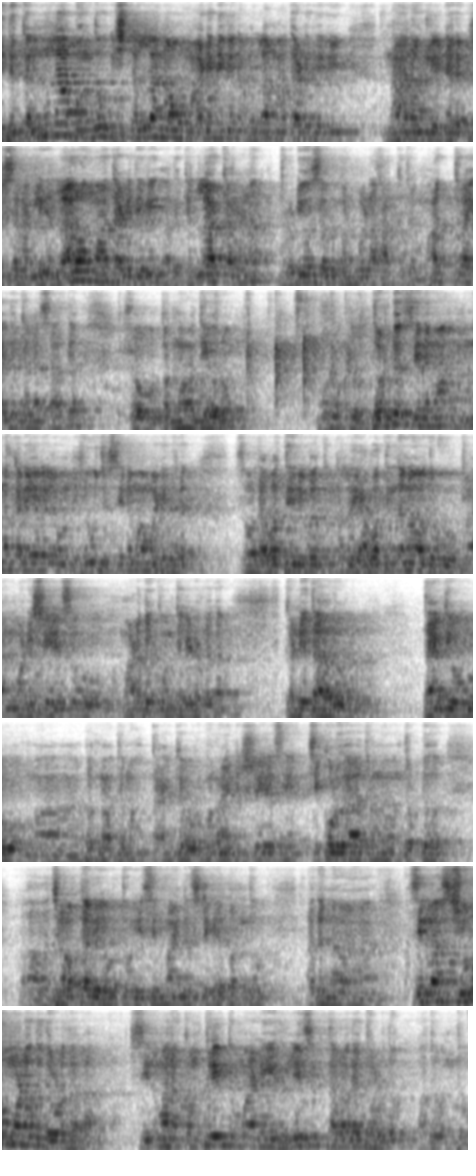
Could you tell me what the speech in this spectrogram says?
ಇದಕ್ಕೆಲ್ಲ ಬಂದು ಇಷ್ಟೆಲ್ಲ ನಾವು ಮಾಡಿದ್ದೀವಿ ನಾವೆಲ್ಲ ಮಾತಾಡಿದ್ದೀವಿ ನಾನಾಗಲಿ ಡೈರೆಕ್ಟರ್ ಆಗಲಿ ಎಲ್ಲರೂ ಮಾತಾಡಿದ್ದೀವಿ ಅದಕ್ಕೆಲ್ಲ ಕಾರಣ ಪ್ರೊಡ್ಯೂಸರ್ ಬಂಡವಾಳ ಹಾಕಿದ್ರೆ ಮಾತ್ರ ಇದಕ್ಕೆಲ್ಲ ಸಾಧ್ಯ. ಸೊ ಪದ್ಮಾವತಿ ಅವರು ದೊಡ್ಡ ಸಿನಿಮಾ ನನ್ನ ಕರಿಯರಲ್ಲಿ ಒಂದು ಹ್ಯೂಜ್ ಸಿನಿಮಾ ಮಾಡಿದ್ದಾರೆ. ಸೊ ಅದು ಅವತ್ತಿನ ಇವತ್ತಿನಲ್ಲ, ಯಾವತ್ತಿಂದನೂ ಅದು ಪ್ಲಾನ್ ಮಾಡಿ ಶ್ರೇಯಸ್ಸು ಮಾಡಬೇಕು ಅಂತ ಹೇಳಿದಾಗ ಖಂಡಿತ ಅದು ಥ್ಯಾಂಕ್ ಯು ಪದ್ಮಾವತಿಮ್ಮ. ಥ್ಯಾಂಕ್ ಯು ಅವ್ರಿಗೂ. ಆ್ಯಂಡ್ ಶ್ರೇಯಸ್ ಚಿಕ್ಕ ಹುಡುಗ ಆದ್ರೂ ಒಂದು ದೊಡ್ಡ ಜವಾಬ್ದಾರಿ ಹೊತ್ತು ಈ ಸಿನಿಮಾ ಇಂಡಸ್ಟ್ರಿಗೆ ಬಂದು. ಅದನ್ನು ಸಿನಿಮಾ ಶುರು ಮಾಡೋದು ದೊಡ್ಡದಲ್ಲ. ಸಿನಿಮಾನ ಕಂಪ್ಲೀಟ್ ಮಾಡಿ ರಿಲೀಸಿಗೆ ತರೋದೇ ದೊಡ್ಡದು. ಅದು ಒಂದು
